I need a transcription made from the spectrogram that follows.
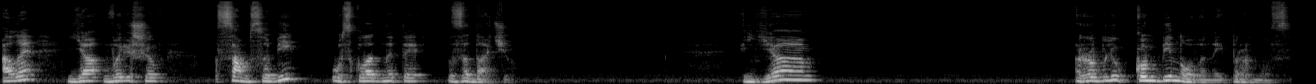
Але я вирішив сам собі ускладнити задачу. Я роблю комбінований прогноз.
